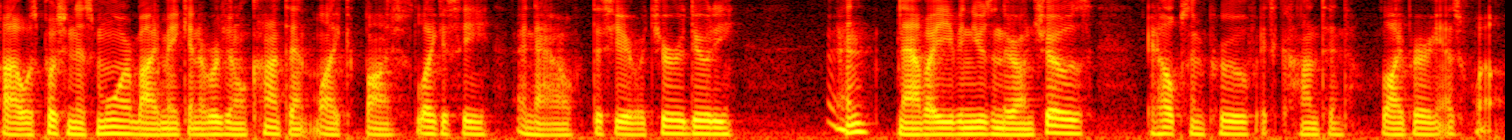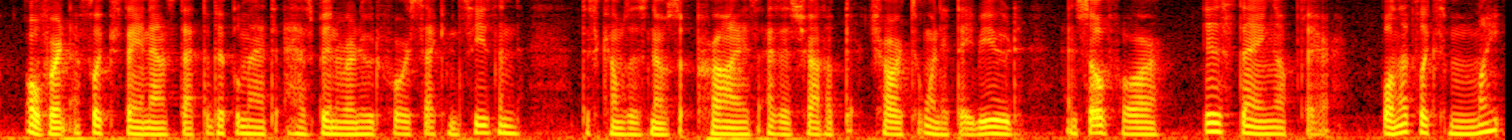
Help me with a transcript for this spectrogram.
uh, was pushing this more by making original content like Bosch Legacy, and now this year with Jury Duty, and now by even using their own shows it helps improve its content library as well. Over at Netflix, they announced that The Diplomat has been renewed for a second season. This comes as no surprise as it shot up their charts when it debuted, and so far is staying up there. While Netflix might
